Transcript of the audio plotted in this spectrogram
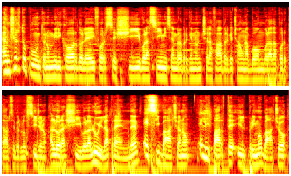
a un certo punto, non mi ricordo, lei forse scivola, sì mi sembra perché non ce la fa perché ha una bombola da portarsi per l'ossigeno, allora scivola, lui la prende e si baciano e lì parte il primo bacio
